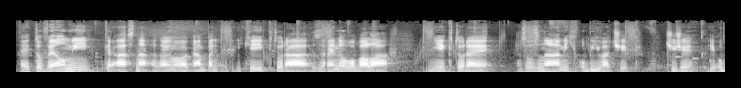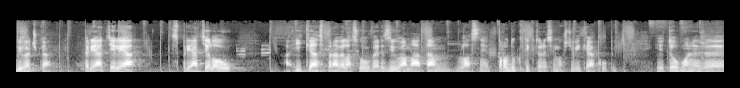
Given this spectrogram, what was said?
A je to veľmi krásna a zaujímavá kampaň od IKEA, ktorá zrenovovala niektoré zo známych obývačiek. Čiže je obývačka priatelia s priateľov a IKEA spravila svoju verziu a má tam vlastne produkty, ktoré si môžete v IKEA kúpiť. Je to úplne, že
